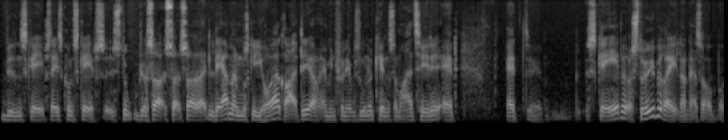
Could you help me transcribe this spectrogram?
videnskab, statskundskabsstudier, så, så, så lærer man måske i højere grad der, af min fornemmelse uden at kende så meget til det, at, at øh, skabe og støbe reglerne, altså at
